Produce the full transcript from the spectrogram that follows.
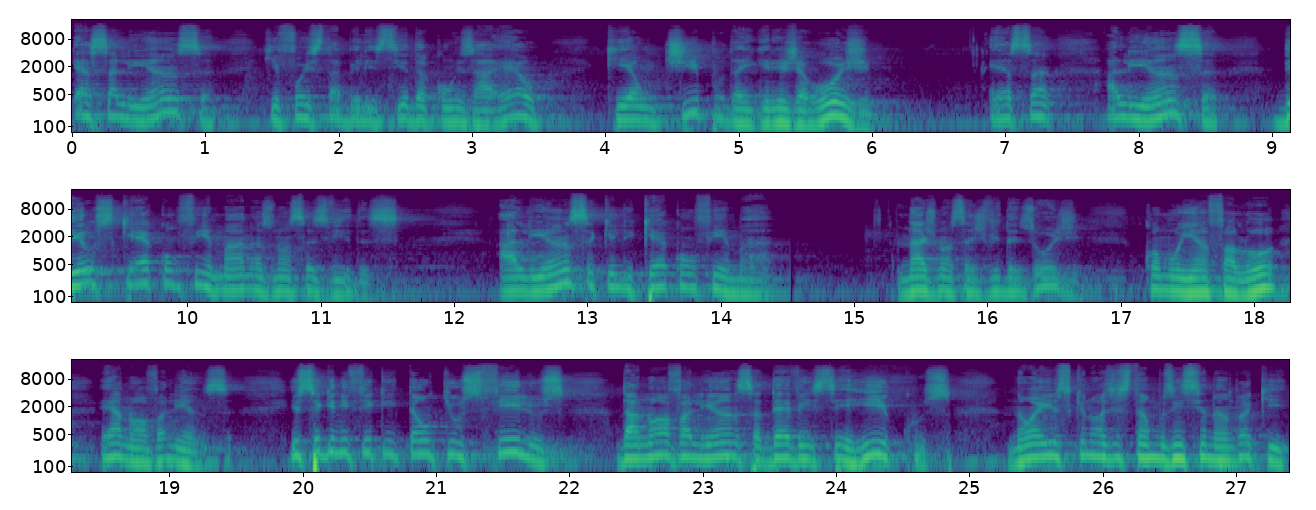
essa aliança, que foi estabelecida com Israel, que é um tipo da igreja hoje, essa aliança Deus quer confirmar nas nossas vidas. A aliança que Ele quer confirmar nas nossas vidas hoje, como o Ian falou, é a nova aliança. Isso significa então que os filhos da nova aliança devem ser ricos. Não é isso que nós estamos ensinando aqui,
